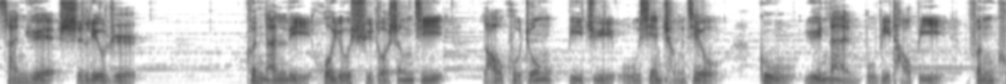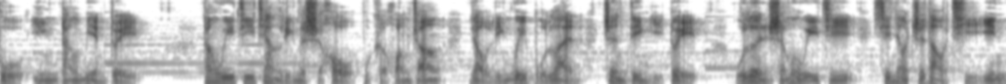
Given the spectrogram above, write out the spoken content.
三月十六日，困难里或有许多生机，劳苦中必具无限成就。故遇难不必逃避，逢苦应当面对。当危机降临的时候，不可慌张，要临危不乱，镇定以对。无论什么危机，先要知道起因，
